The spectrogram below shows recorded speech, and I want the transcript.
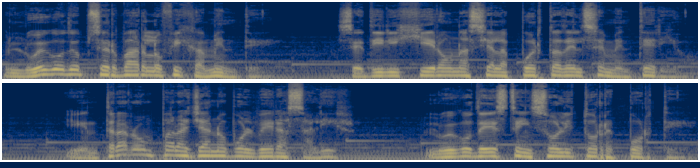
Luego de observarlo fijamente, se dirigieron hacia la puerta del cementerio y entraron para ya no volver a salir. Luego de este insólito reporte,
